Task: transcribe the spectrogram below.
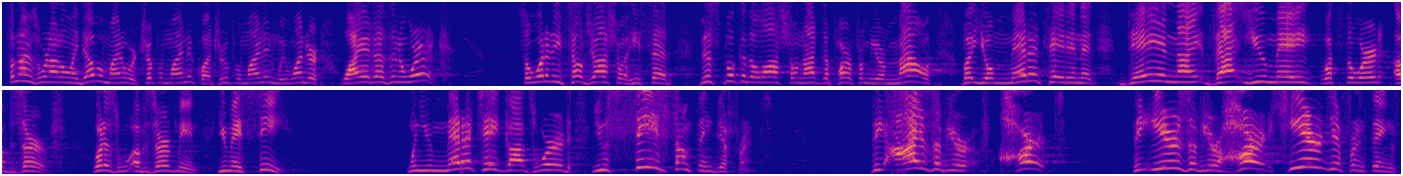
Sometimes we're not only double minded, we're triple minded, quadruple minded, and we wonder why it doesn't work. So, what did he tell Joshua? He said, This book of the law shall not depart from your mouth, but you'll meditate in it day and night that you may, what's the word? Observe. What does observe mean? You may see. When you meditate God's word, you see something different. The eyes of your heart, the ears of your heart hear different things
